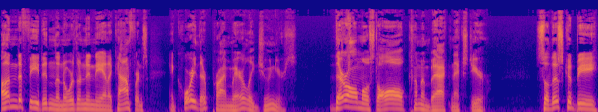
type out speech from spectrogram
undefeated in the Northern Indiana Conference. And Corey, they're primarily juniors. They're almost all coming back next year. So this could be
